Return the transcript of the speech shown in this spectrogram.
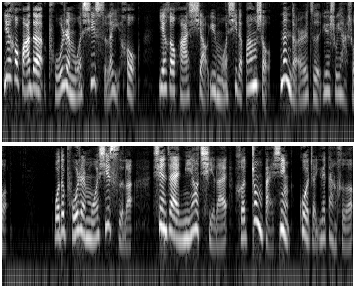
耶和华的仆人摩西死了以后，耶和华小玉摩西的帮手嫩的儿子约书亚说：“我的仆人摩西死了，现在你要起来，和众百姓过着约旦河，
